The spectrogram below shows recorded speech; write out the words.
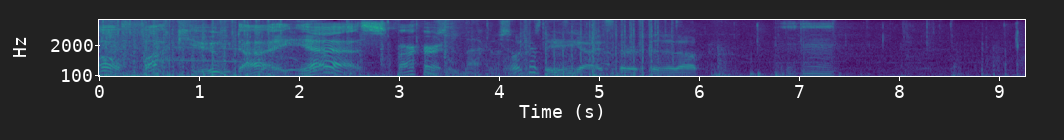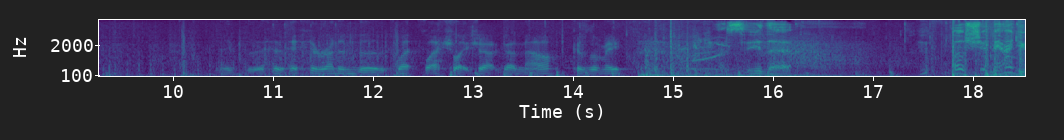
Oh, fuck you. Die. Yes. Burn. This'll knack us Look at these today. guys thirsting it up. Mm-hmm. They, they're running the flashlight shotgun now because of me. I see that. Oh shit, behind you!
